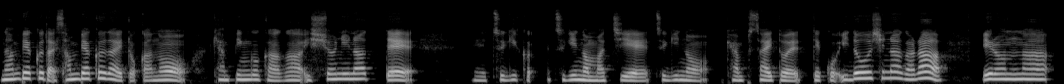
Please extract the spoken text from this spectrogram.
う、何百台、300台とかのキャンピングカーが一緒になって、え、次か次の町へ、次のキャンプサイトへってこう移動しながら、いろんな、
